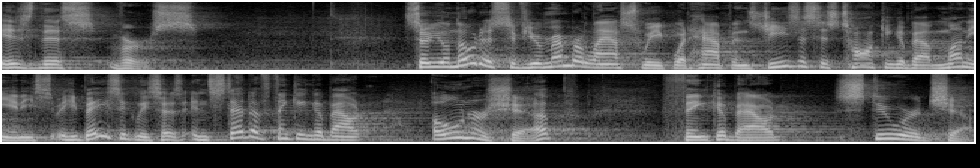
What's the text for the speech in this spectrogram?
is this verse? So you'll notice, if you remember last week, what happens, Jesus is talking about money, and he, he basically says, instead of thinking about ownership, think about stewardship.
